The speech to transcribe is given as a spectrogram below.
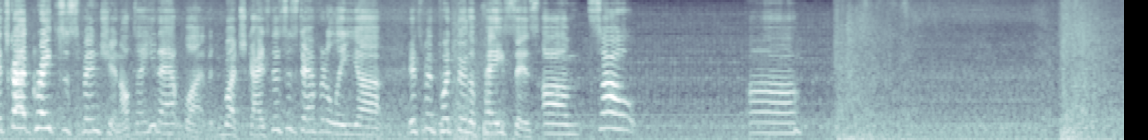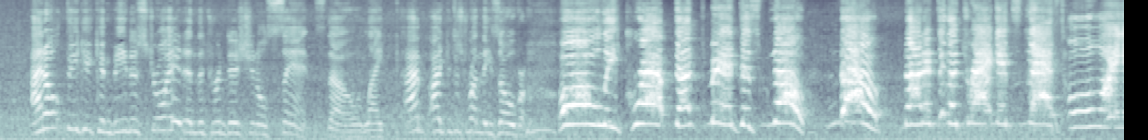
it's got great suspension. I'll tell you that much, guys. This is definitely, uh, it's been put through the paces. Um, so, uh, I don't think it can be destroyed in the traditional sense, though. Like, I, I can just run these over. Holy crap! That mantis! No! No! Not into the dragon's nest! Oh my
